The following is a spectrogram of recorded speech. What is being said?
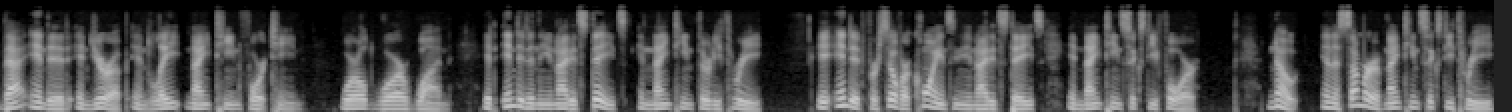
That ended in Europe in late 1914, World War I. It ended in the United States in 1933. It ended for silver coins in the United States in 1964. Note, in the summer of 1963,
